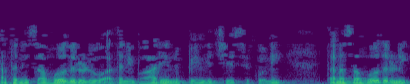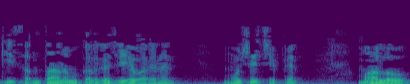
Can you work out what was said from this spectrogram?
అతని సహోదరుడు అతని భార్యను పెళ్ళి చేసుకుని తన సహోదరునికి సంతానము కలుగజేయవలెనని మోషే చెప్పాను. మాలో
